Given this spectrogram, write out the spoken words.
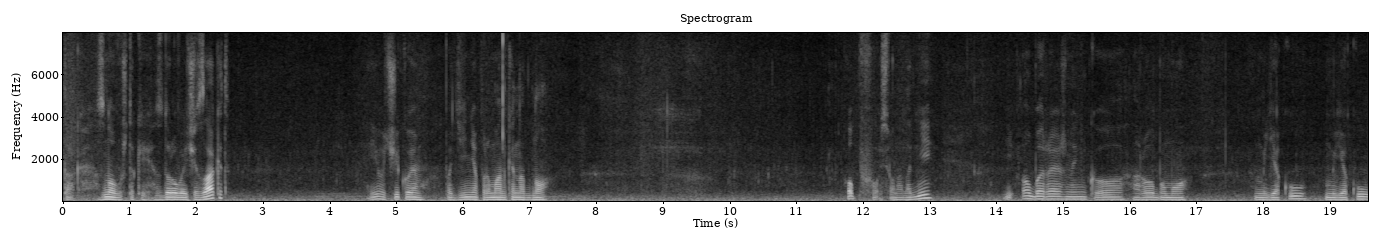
Так, знову ж таки здоровечий закид. І очікуємо падіння приманки на дно. Хоп, ось вона на дні. І обережненько робимо м'яку, м'яку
